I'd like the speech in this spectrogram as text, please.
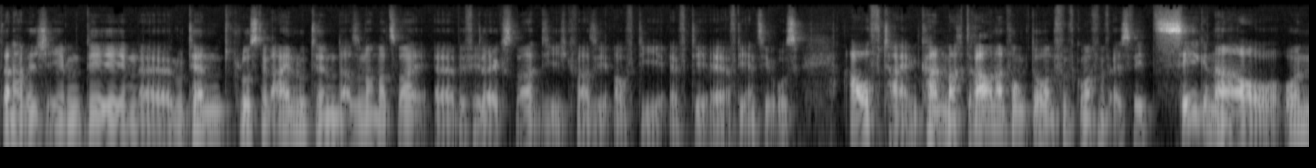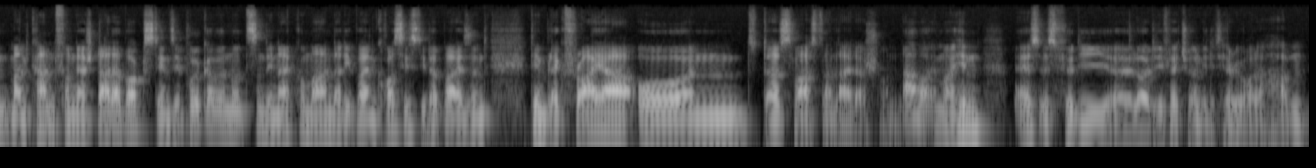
dann habe ich eben den äh, Lieutenant plus den einen Lieutenant, also nochmal zwei äh, Befehle extra, die ich quasi auf die, FT, äh, auf die NCOs aufteilen kann. Macht 300 Punkte und 5,5 SWC genau. Und man kann von der Starterbox den Sepulcher benutzen, den Night Commander, die beiden Crossies, die dabei sind, den Black Friar und das war es dann leider schon. Aber immerhin, es ist für die äh, Leute, die vielleicht schon Military Order haben,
